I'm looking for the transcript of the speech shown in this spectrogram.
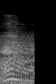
Wow.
